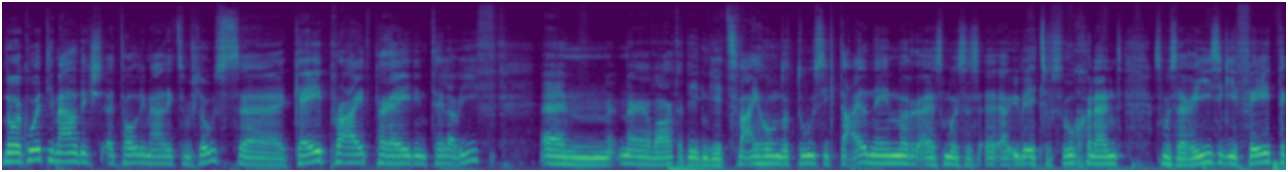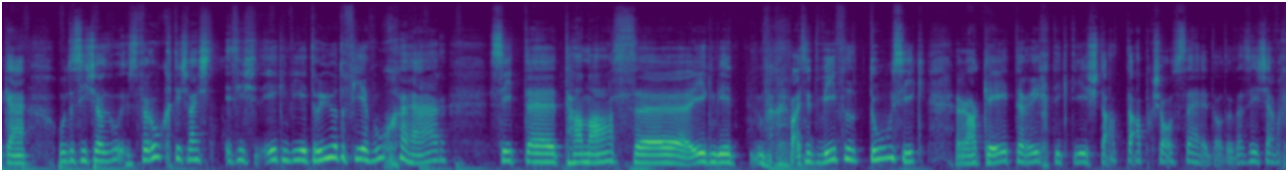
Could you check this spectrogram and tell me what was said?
Noch eine gute Meldung, eine tolle Meldung zum Schluss. Äh, Gay Pride Parade in Tel Aviv. Ähm, man erwartet irgendwie 200.000 Teilnehmer. Es muss es, äh, über jetzt aufs Wochenende. Es muss eine riesige Fete geben. Und es ist ja, das Verrückte ist, weißt, es ist irgendwie drei oder vier Wochen her, seit äh, Hamas äh, irgendwie, ich weiß nicht wie viel tausend Raketen Richtung die Stadt abgeschossen hat, oder? Das ist einfach,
